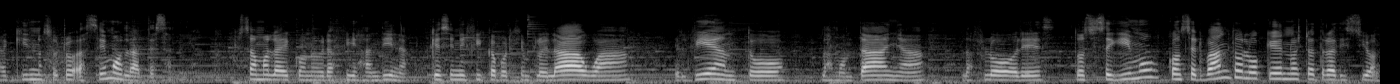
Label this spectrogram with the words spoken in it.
Aquí nosotros hacemos la artesanía, usamos las iconografías andinas, que significa, por ejemplo, el agua, el viento, las montañas, las flores. Entonces seguimos conservando lo que es nuestra tradición.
